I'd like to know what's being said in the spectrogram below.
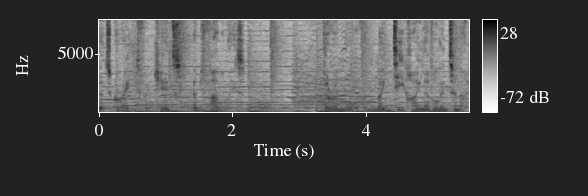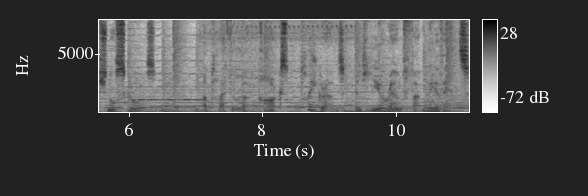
that's great for kids and families. There are more than 90 high-level international schools, a plethora of parks, playgrounds and year-round family events.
